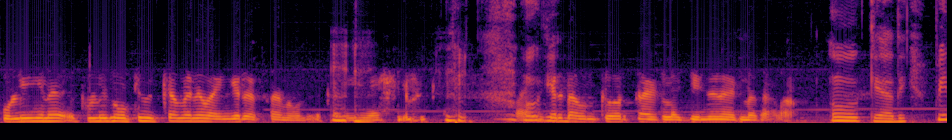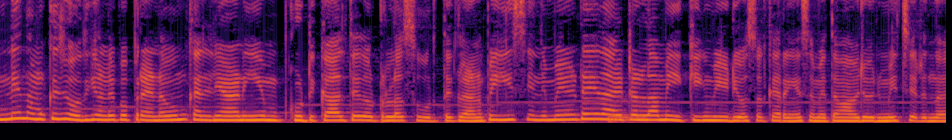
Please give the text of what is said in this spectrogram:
പുള്ളി ഇങ്ങനെ പുള്ളി നോക്കി നിൽക്കാൻ തന്നെ ഭയങ്കര രസമാണ് ഭയങ്കര ഡൗൺ ടു എർത്ത് ആയിട്ടുള്ള ജെന്യൻ ആയിട്ടുള്ള ഒരാളാണ്. ഓക്കെ അതെ പിന്നെ നമുക്ക് ചോദിക്കാനുള്ളത് ഇപ്പൊ പ്രണവും കല്യാണിയും കുട്ടിക്കാലത്തെ തൊട്ടുള്ള സുഹൃത്തുക്കളാണ്. അപ്പൊ ഈ സിനിമയുടേതായിട്ടുള്ള മേക്കിംഗ് വീഡിയോസ് ഒക്കെ ഇറങ്ങിയ സമയത്ത് അവർ ഒരുമിച്ചിരുന്ന്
